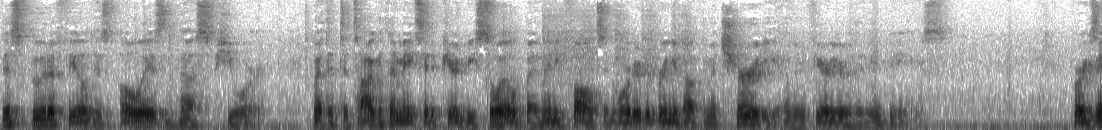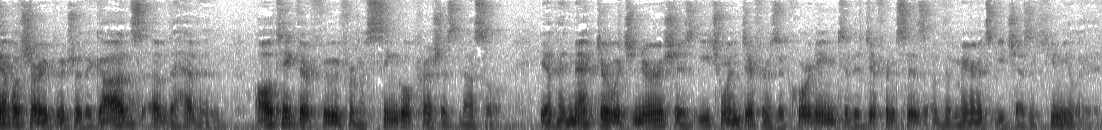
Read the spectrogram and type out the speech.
this Buddha field is always thus pure. But the Tathagata makes it appear to be soiled by many faults in order to bring about the maturity of inferior living beings. For example, Shariputra, the gods of the heaven all take their food from a single precious vessel, yet the nectar which nourishes each one differs according to the differences of the merits each has accumulated.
